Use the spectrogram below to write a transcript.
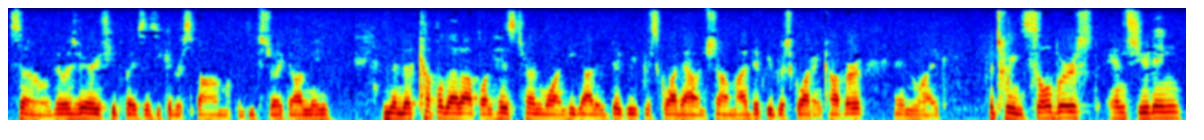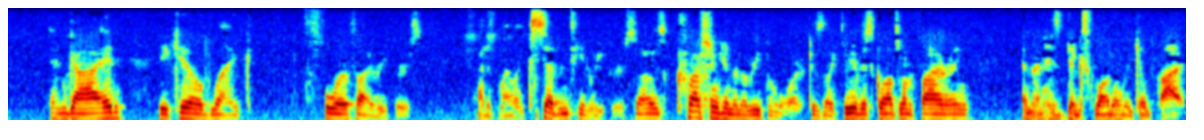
so there was very few places he could respond with a deep strike on me. And then to couple that up on his turn one, he got his big Reaper squad out and shot my big Reaper squad in cover, and like between Soul Burst and shooting, and guide, he killed like four or five Reapers out of my like 17 Reapers. So I was crushing him in the Reaper War because like three of his squads weren't firing, and then his big squad only killed five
